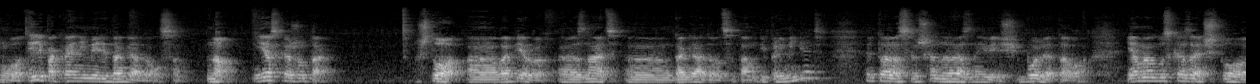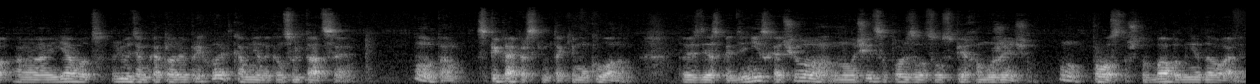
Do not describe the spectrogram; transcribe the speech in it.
Вот. Или, по крайней мере, догадывался. Но я скажу так, что, э, во-первых, э, знать, э, догадываться там и применять, это совершенно разные вещи. Более того, я могу сказать, что э, я вот людям, которые приходят ко мне на консультации, ну, там, с пикаперским таким уклоном, то есть, дескать, Денис, хочу научиться пользоваться успехом у женщин. Ну, просто, чтобы бабы мне давали.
